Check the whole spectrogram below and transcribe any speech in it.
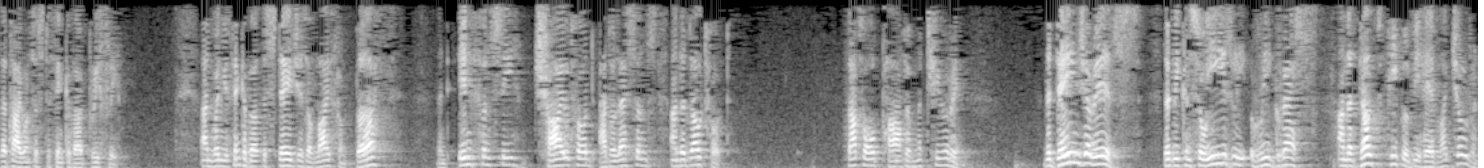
that I want us to think about briefly. And when you think about the stages of life from birth and infancy, childhood, adolescence, and adulthood, that's all part of maturing. The danger is that we can so easily regress and adult people behave like children.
